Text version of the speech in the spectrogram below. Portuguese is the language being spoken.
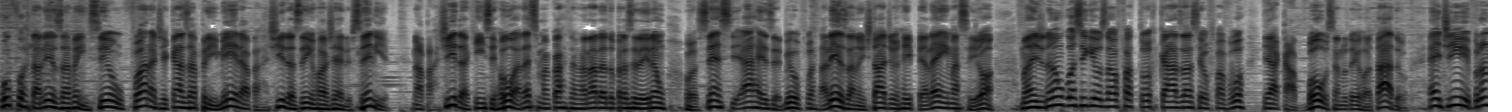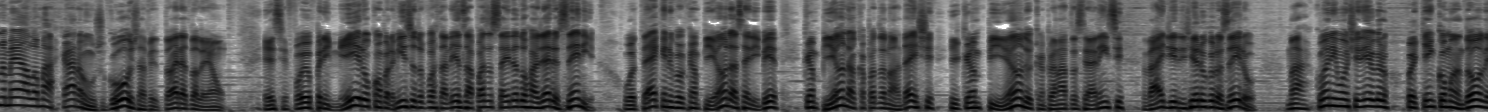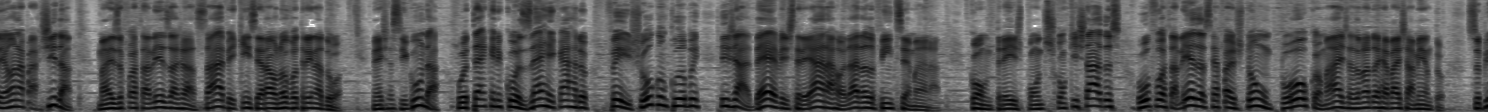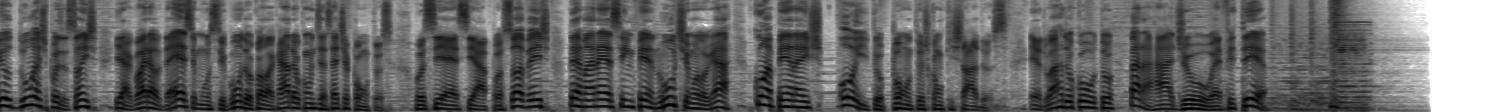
O Fortaleza venceu fora de casa a primeira partida sem Rogério Ceni. Na partida, que encerrou a 14ª rodada do Brasileirão, o CSA recebeu o Fortaleza no estádio Rei Pelé em Maceió, mas não conseguiu usar o fator casa a seu favor e acabou sendo derrotado. Edinho e Bruno Melo marcaram os gols da vitória do Leão. Esse foi o primeiro compromisso do Fortaleza após a saída do Rogério Ceni, o técnico campeão da Série B, campeão da Copa do Nordeste e campeão do Campeonato Cearense, vai dirigir o Cruzeiro. Marconi Montenegro foi quem comandou o Leão na partida, mas o Fortaleza já sabe quem será o novo treinador. Nesta segunda, o técnico Zé Ricardo fechou com o clube e já deve estrear na rodada do fim de semana. Com três pontos conquistados, o Fortaleza se afastou um pouco mais da zona do rebaixamento. Subiu duas posições e agora é o 12 colocado com 17 pontos. O CSA, por sua vez, permanece em penúltimo lugar com apenas oito pontos conquistados. Eduardo Couto para a Rádio FT.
